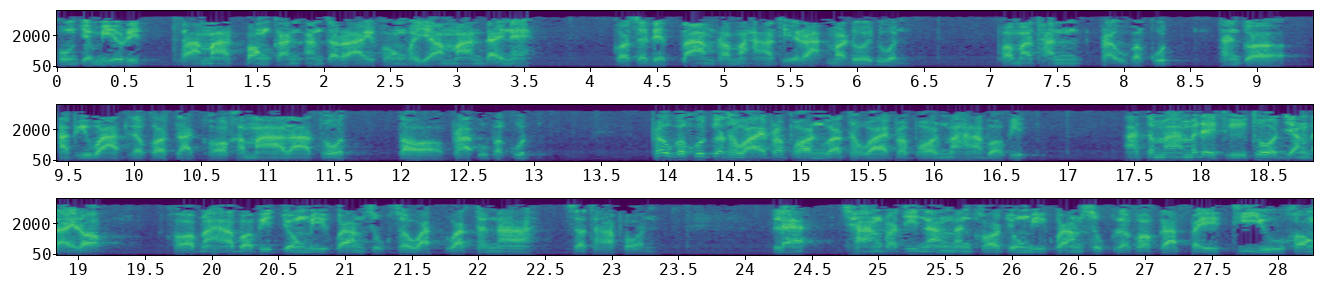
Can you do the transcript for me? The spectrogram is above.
คงจะมีฤทธิ์สามารถป้องกันอันตรายของพญามารได้แน่ ก็เสด็จตามพระมหาเถระมาโดยด่วน พอมาทันพระอุปคุตท่านก็อภิวาทแล้วก็ตรัสขอขมาลาโทษต่อพระอุปคุตพระอุปคุตก็ถวายพระพรว่าถวายพระพรมหาบอพิษอาตมาไม่ได้ถือโทษอย่างใดหรอก ขอมหาบอพิษจงมีความสุขสวัสดิ์วัฒนาสถาพรและ ช้างพระที่นั่งนั้นขอจงมีความสุขแล้วก็กลับไปที่อยู่ของ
